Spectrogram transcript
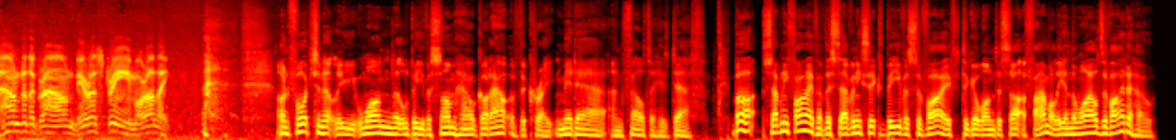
down to the ground near a stream or a lake. Unfortunately, one little beaver somehow got out of the crate mid-air and fell to his death. But 75 of the 76 beavers survived to go on to start a family in the wilds of Idaho,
